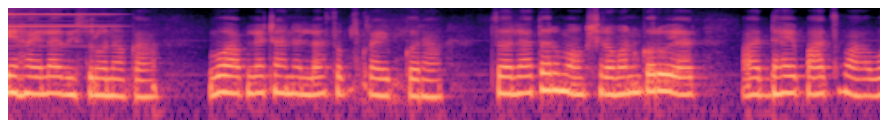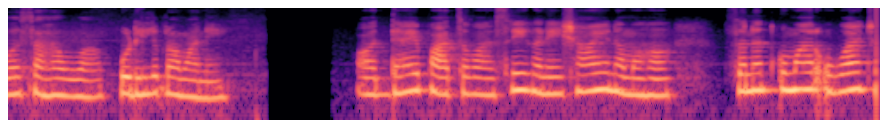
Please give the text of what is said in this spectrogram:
लिहायला विसरू नका व आपल्या चॅनलला सबस्क्राईब करा. चला तर मग श्रवण करूयात अध्याय पाचवा व सहावा पुढीलप्रमाणे. अध्याय पाचवा श्री गणेशाय नमः. सनतकुमार उवाच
